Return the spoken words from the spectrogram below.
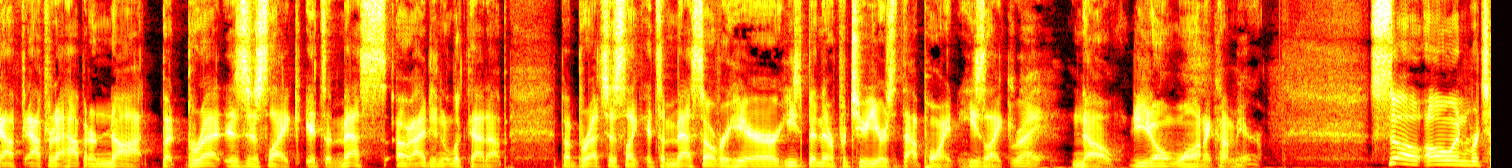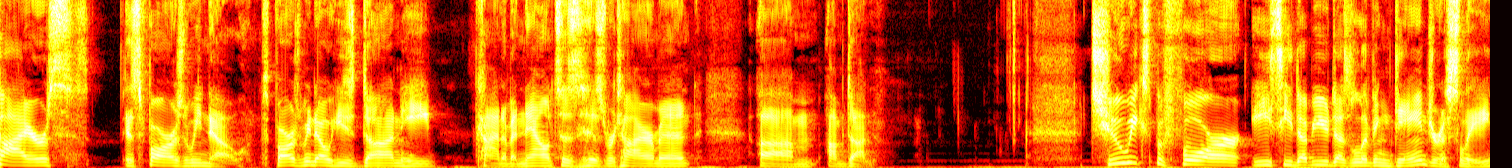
after after that happened or not. But Bret is just like it's a mess. Oh, I didn't look that up. But Bret's just like it's a mess over here. He's been there for two years at that point. He's like, Right. no, you don't want to come here. So Owen retires, as far as we know. As far as we know, he's done. He kind of announces his retirement. Um, I'm done. Two weeks before ECW does Living Dangerously,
